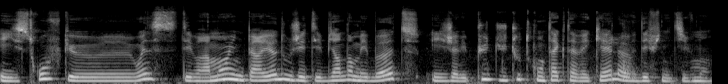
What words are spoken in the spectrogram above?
Et il se trouve que ouais, c'était vraiment une période où j'étais bien dans mes bottes et j'avais plus du tout de contact avec elle euh, définitivement.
